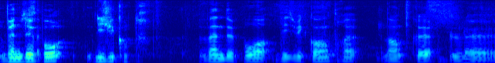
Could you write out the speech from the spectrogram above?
22 pour, 18 contre. 22 pour, 18 contre. Donc, le,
